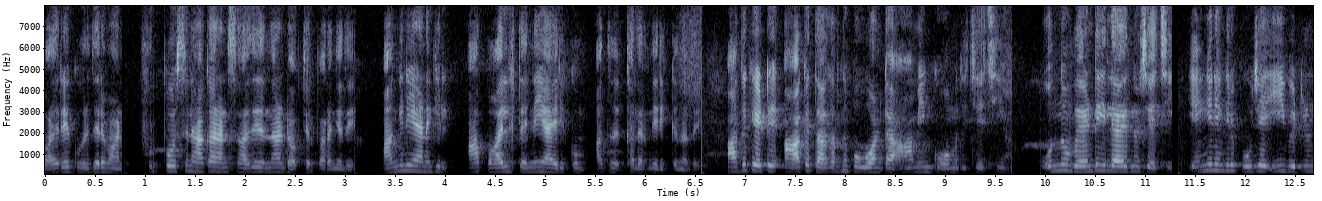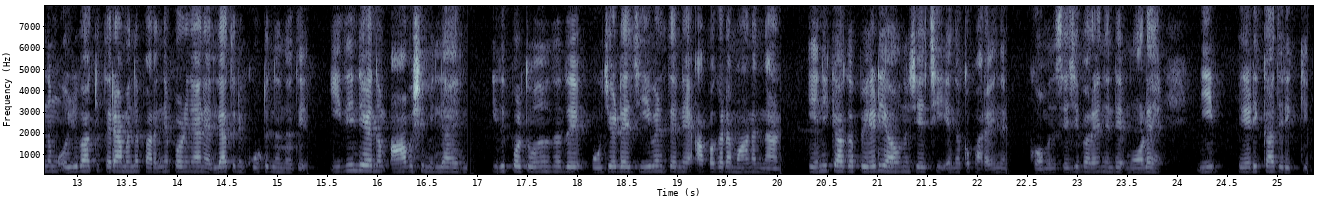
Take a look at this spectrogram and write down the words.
വളരെ ഗുരുതരമാണ്. ഫുഡ് പോയ്സൺ ആകാനാണ് സാധ്യത എന്നാണ് ഡോക്ടർ പറഞ്ഞത്. അങ്ങനെയാണെങ്കിൽ ആ പാലിൽ തന്നെയായിരിക്കും അത് കലർന്നിരിക്കുന്നത്. അത് കേട്ട് ആകെ തകർന്നു പോവാണ്ട ആമയും ഗോമതി ചേച്ചിയും. ഒന്നും വേണ്ടിയില്ലായിരുന്നു ചേച്ചി. എങ്ങനെയെങ്കിലും പൂജ ഈ വീട്ടിൽ നിന്നും ഒഴിവാക്കി തരാമെന്ന് പറഞ്ഞപ്പോൾ ഞാൻ എല്ലാത്തിനും കൂട്ടുനിന്നത്. ഇതിന്റെ ഒന്നും ആവശ്യമില്ലായിരുന്നു. ഇതിപ്പോൾ തോന്നുന്നത് പൂജയുടെ ജീവൻ തന്നെ അപകടമാണെന്നാണ്. എനിക്കാകെ പേടിയാവുന്നു ചേച്ചി എന്നൊക്കെ പറയുന്നുണ്ട് ഗോമതി ചേച്ചി പറയുന്നുണ്ട് മോളെ നീ പേടിക്കാതിരിക്കും.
